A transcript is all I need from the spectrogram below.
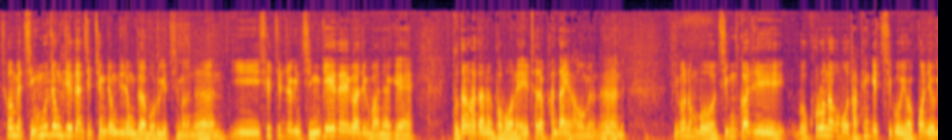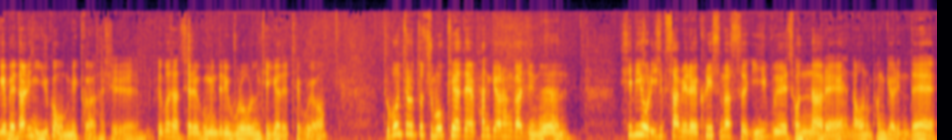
처음에 직무정지에 대한 집행정지 정도야 모르겠지만은 이 실질적인 징계에 대해 가지고 만약에 부당하다는 법원의 일차적 판단이 나오면은 이거는 뭐 지금까지 뭐 코로나고 뭐 다 팽개치고 여권이 여기에 매달린 이유가 뭡니까 사실 그거 자체를 국민들이 물어보는 계기가 될 테고요. 두 번째로 또 주목해야 될 판결 한 가지는 12월 23일에 크리스마스 이브의 전날에 나오는 판결인데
